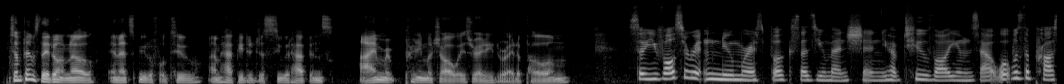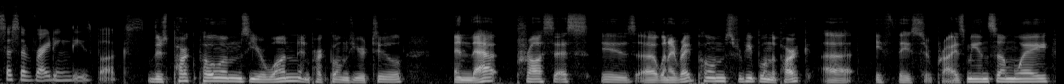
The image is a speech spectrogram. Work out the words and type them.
Sometimes they don't know, and that's beautiful too. I'm happy to just see what happens. I'm pretty much always ready to write a poem. So you've also written numerous books, as you mentioned. You have two volumes out. What was the process of writing these books? there's park poems year one and park poems year two and that process is uh, when i write poems for people in the park uh, if they surprise me in some way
